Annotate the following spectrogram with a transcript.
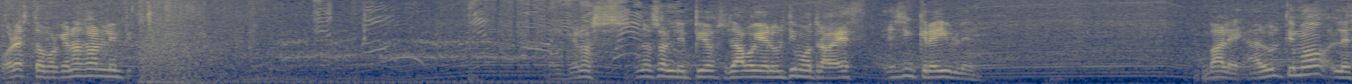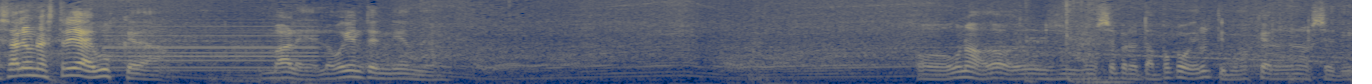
Por esto, porque no son limpios. Porque no, no son limpios. Ya voy al último otra vez. Es increíble. Vale, al último le sale una estrella de búsqueda. Vale, lo voy entendiendo. O una o dos, no sé, pero tampoco voy al último. Es que no, no sé, tío.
